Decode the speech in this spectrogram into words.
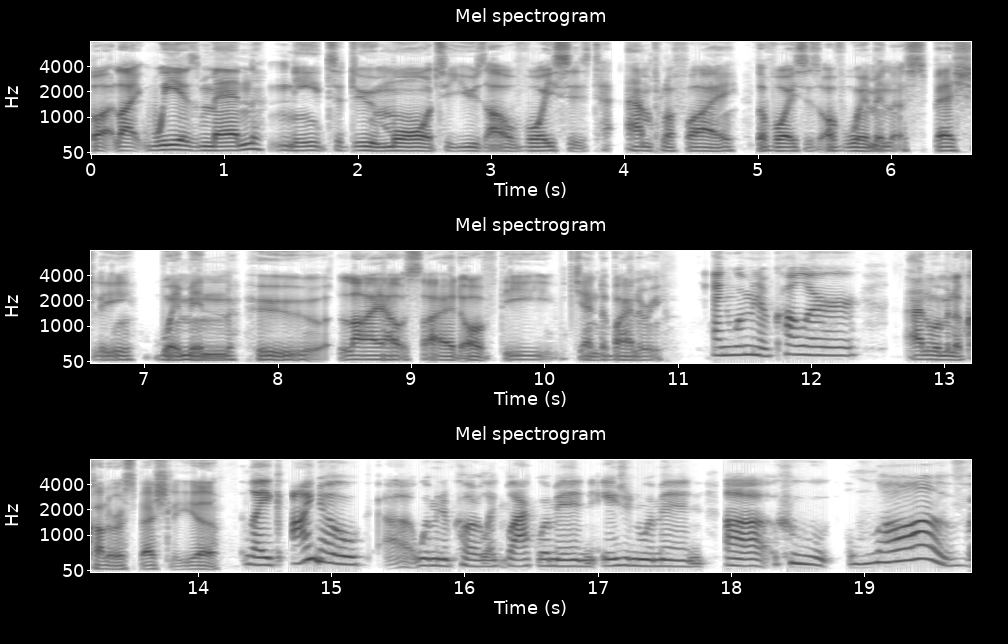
But like we as men need to do more to use our voices to amplify the voices of women, especially women who lie outside of the gender binary. And women of color, and women of color especially yeah. Like i know uh, women of color like black women asian women uh, who love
